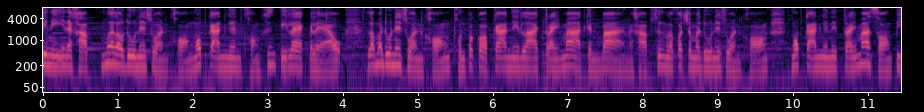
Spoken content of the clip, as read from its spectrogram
ทีนี้นะครับเมื่อเราดูในส่วนของงบการเงินของครึ่งปีแรกไปแล้ว เรามาดูในส่วนของผลประกอบการในรายไตรมาสกันบ้างนะครับซึ่งเราก็จะมาดูในส่วนของงบการเงินในไตรมาส 2 ปี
